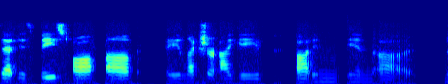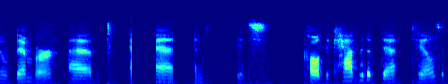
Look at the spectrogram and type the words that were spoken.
that is based off of a lecture I gave uh, in in uh, November, um, and it's called "The Cabinet of Death: Tales of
